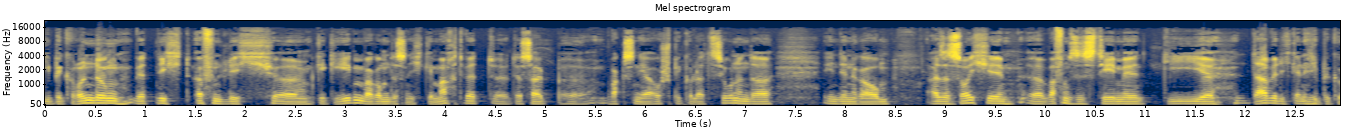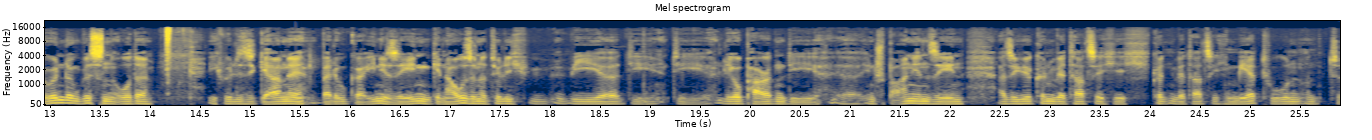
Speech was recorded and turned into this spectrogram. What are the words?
Die Begründung wird nicht öffentlich äh, gegeben, warum das nicht gemacht wird. Äh, deshalb äh, wachsen ja auch Spekulationen da in den Raum. Also solche äh, Waffensysteme, die, äh, da würde ich gerne die Begründung wissen oder ich würde sie gerne bei der Ukraine sehen. Genauso natürlich wie äh, die, die Leoparden, die in Spanien sehen. Also hier können wir tatsächlich, könnten wir tatsächlich mehr tun und,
